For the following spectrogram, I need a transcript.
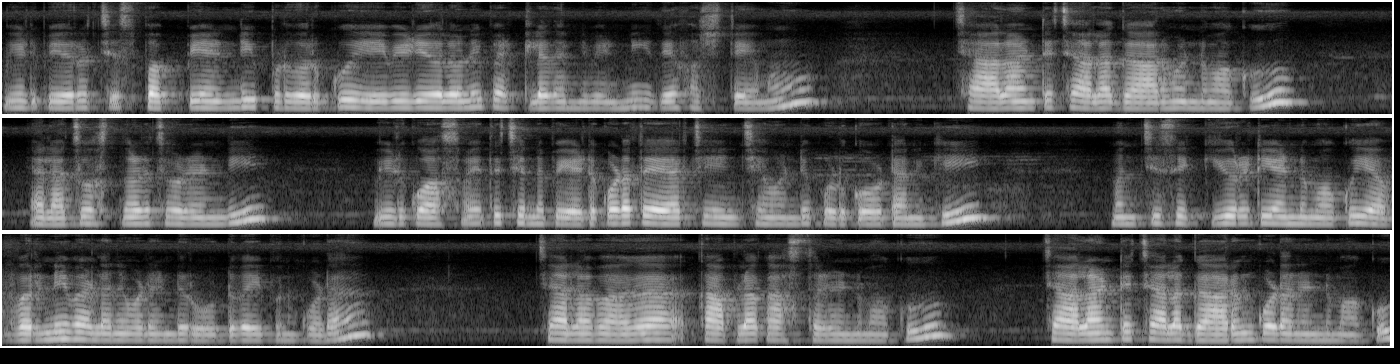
వీడి పేరు వచ్చేసి పప్పి అండి. ఇప్పటి వరకు ఏ వీడియోలోనే పెట్టలేదండి వీడిని. ఇదే ఫస్ట్ టైము. చాలా అంటే చాలా గారం అండి మాకు. ఎలా చూస్తున్నాడో చూడండి. వీడి కోసం అయితే చిన్న పీట కూడా తయారు చేయించామండి పడుకోవటానికి. మంచి సెక్యూరిటీ అండి మాకు. ఎవరిని వెళ్ళనివ్వడండి రోడ్డు వైపున కూడా. చాలా బాగా కాపలా కాస్తాడండి మాకు. చాలా అంటే చాలా గారం కూడానండి మాకు.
